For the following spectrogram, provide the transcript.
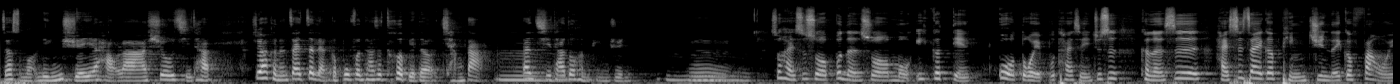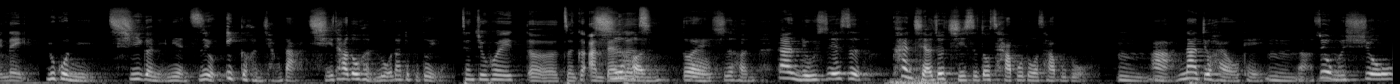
叫什么灵学也好啦，修其他。所以它可能在这两个部分它是特别的强大，嗯，但其他都很平均，嗯，所以还是说不能说某一个点过多也不太行，就是可能是还是在一个平均的一个范围内。如果你七个里面只有一个很强大，其他都很弱，那就不对了，这样就会呃整个失衡，对，失衡。但有些是看起来就其实都差不多，差不多。嗯。啊，那就还 OK，嗯啊，所以我们修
